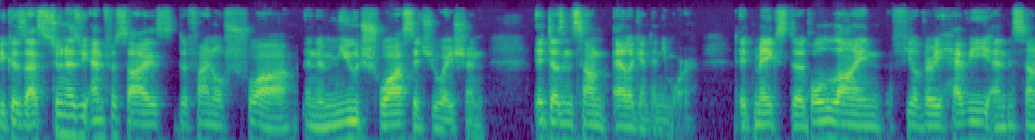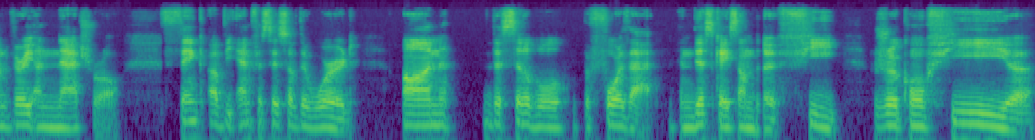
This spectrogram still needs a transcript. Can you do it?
Because as soon as you emphasize the final schwa in a mute schwa situation, it doesn't sound elegant anymore. It makes the whole line feel very heavy and sound very unnatural. Think of the emphasis of the word on the syllable before that. In this case, on the fi, je confie.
